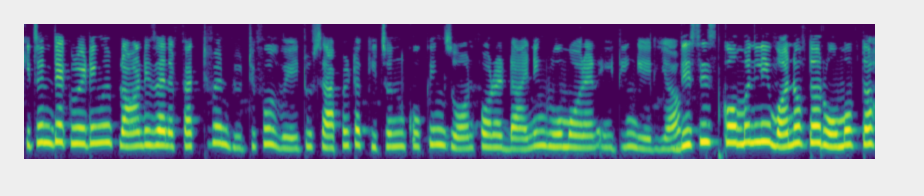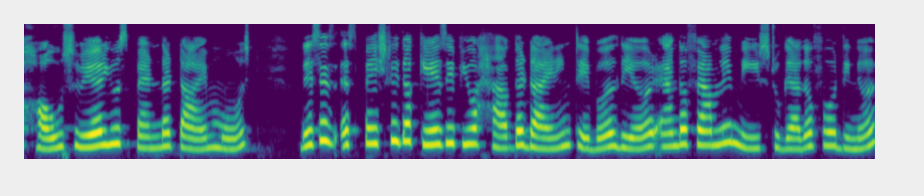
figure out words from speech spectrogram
Kitchen decorating with plant is an effective and beautiful way to separate a kitchen cooking zone for a dining room or an eating area. This is commonly one of the room of the house where you spend the time most. This is especially the case if you have the dining table there and the family meets together for dinner.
